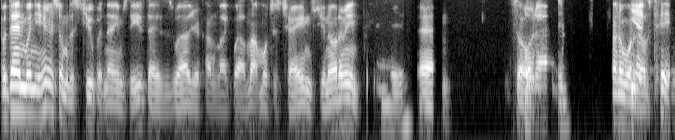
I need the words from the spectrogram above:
But then when you hear some of the stupid names these days as well, you're kind of like, well, not much has changed. You know what I mean? Um, so but, uh, it's kind of one yeah. of those things.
